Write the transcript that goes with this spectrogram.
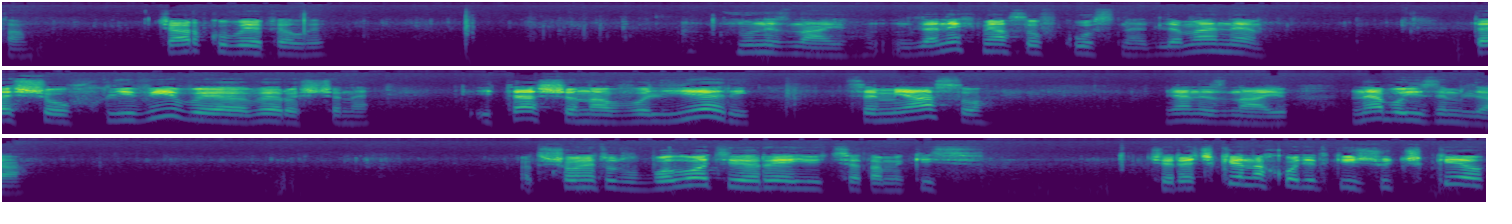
там, чарку випили. Ну, не знаю. Для них м'ясо вкусне. Для мене те, що в хліві вирощене, і те, що на вольєрі, це м'ясо, я не знаю, небо і земля. От що вони тут в болоті риються, там якісь черячки знаходять, якісь жучки, в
